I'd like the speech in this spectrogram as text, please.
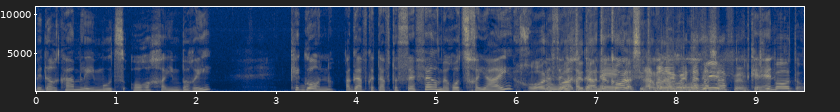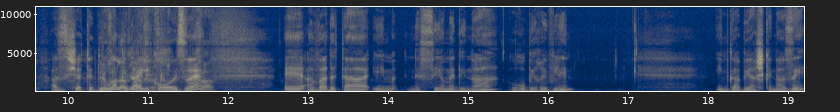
בדרכם לאימוץ אורח חיים בריא, כגון, אגב, כתבת ספר, מרוץ חיי. נכון, לך את יודעת גם, אה, הכל, עשית למה עבודה לא הבאת את. הספר? יש לי כן. באוטו. אז שתדעו, כדאי לקרוא את זה. אה, עבדת עם נשיא המדינה רובי ריבלין, עם גבי אשכנזי,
